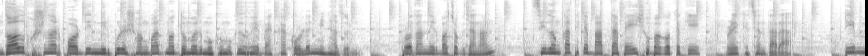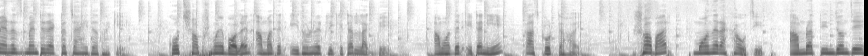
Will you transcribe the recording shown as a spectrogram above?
দল ঘোষণার পরদিন মিরপুরে সংবাদ মাধ্যমের মুখোমুখি হয়ে ব্যাখ্যা করলেন মিনহাজুল। প্রধান নির্বাচক জানান, শ্রীলঙ্কা থেকে বার্তা পেয়েই শুভাগতকে রেখেছেন তারা। টিম ম্যানেজমেন্টের একটা চাহিদা থাকে। কোচ সবসময় বলেন, আমাদের এই ধরনের ক্রিকেটার লাগবে। আমাদের এটা নিয়ে কাজ করতে হয়। সবার মনে রাখা উচিত, আমরা তিনজন যে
